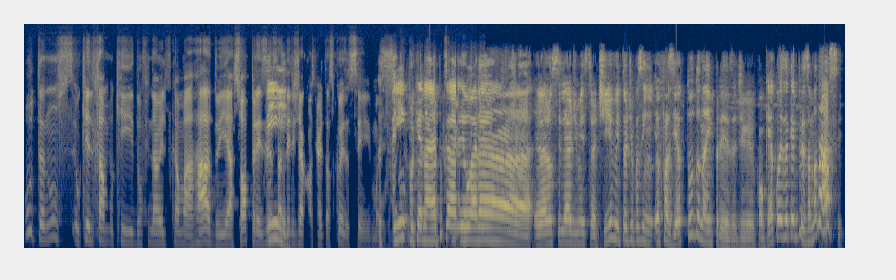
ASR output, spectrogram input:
Puta, não sei, o que ele tá. O que no final ele fica amarrado e a só a presença Sim. dele já conserta as coisas, sei, mano. Sim, porque na época eu era, eu era auxiliar administrativo, então, tipo assim, eu fazia tudo na empresa, de qualquer coisa que a empresa mandasse.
